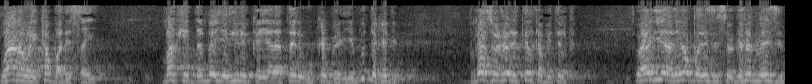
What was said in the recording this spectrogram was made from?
Waana way ka badisay. Markii dambe iyo hilibka yeelatayna wuu ka bediyey muddo kadib. Markaasuu wuxuu yihi tilka bitilka waagii aad iga badisa soo garan maysid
